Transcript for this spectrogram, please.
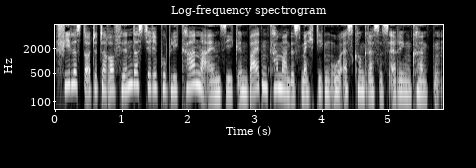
Vieles deutet darauf hin, dass die Republikaner einen Sieg in beiden Kammern des mächtigen US-Kongresses erringen könnten.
